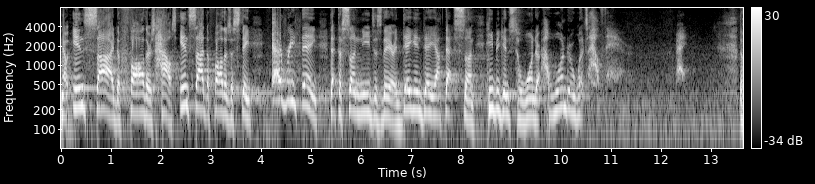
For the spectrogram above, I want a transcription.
Now, inside the Father's house, inside the Father's estate, everything that the Son needs is there. And day in, day out, that Son, he begins to wonder, I wonder what's out there. Right? The,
